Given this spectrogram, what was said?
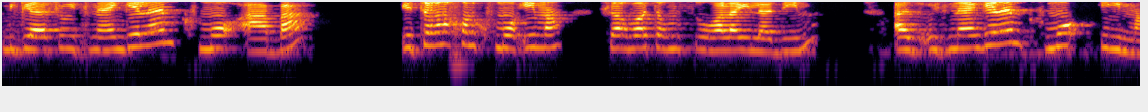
בגלל שהוא התנהג אליהם כמו אבא, יותר נכון כמו אימא, שהרבה יותר מסורה לילדים, אז הוא התנהג אליהם כמו אימא.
